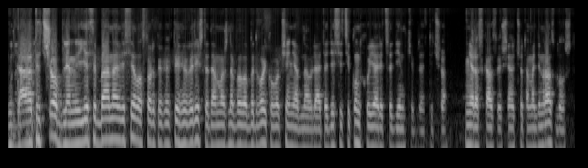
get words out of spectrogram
Да ты чё, блин, если бы она висела столько, как ты говоришь, тогда можно было бы двойку вообще не обновлять, а 10 секунд хуярить с одинки, блядь, ты чё? Не рассказываешь, я что там один раз был, что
